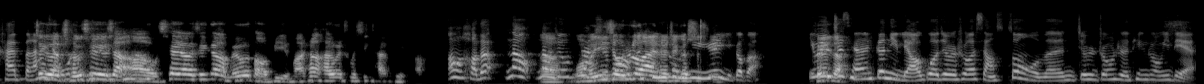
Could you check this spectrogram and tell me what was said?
还本来这个澄清一下啊，千阳精酿没有倒闭，马上还会出新产品啊。哦，好的，那那就我们依旧热爱着这个事情。预约一个吧，因为之前跟你聊过，就是说想送我们就是忠实听众一点，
